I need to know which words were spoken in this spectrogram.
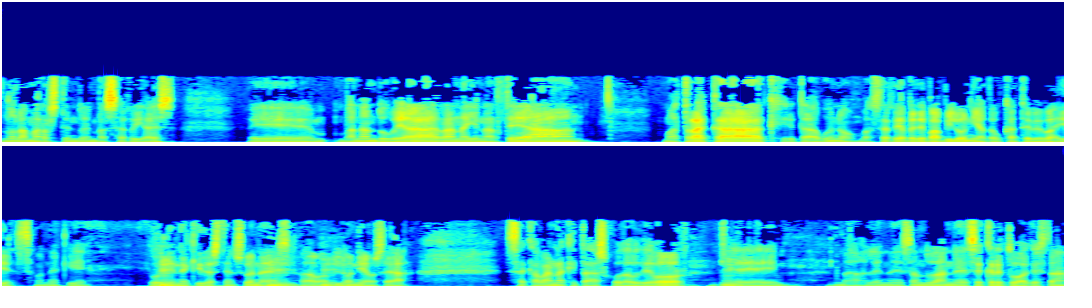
nola marrasten duen baserria, ez? E, banandu behar, anaien artean, matrakak, eta, bueno, baserria bere Babilonia daukate be bai, ez? Honeki, goienek idazten zuena, ez? Hmm, Ba, hmm. Babilonia, osea, sakabanak eta asko daude hor, Hmm. e, ba, lehen esan dudan e, sekretuak, ez da?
